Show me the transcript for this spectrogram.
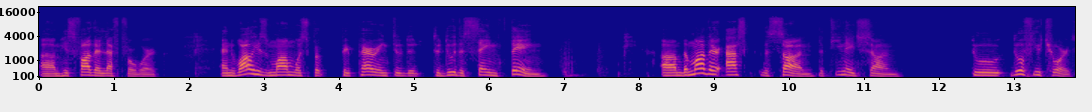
um, his father left for work, and while his mom was pre- preparing to do, to do the same thing, um, the mother asked the son, the teenage son, to do a few chores,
